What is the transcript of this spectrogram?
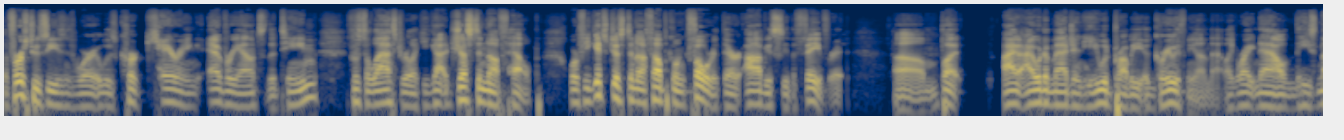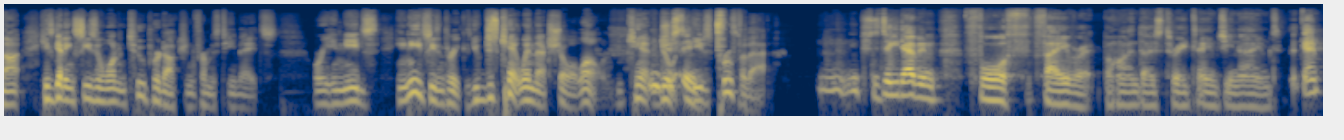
the first two seasons where it was Kirk carrying every ounce of the team, opposed to last year like he got just enough help. Or if he gets just enough help going forward, they're obviously the favorite. Um, but I, I would imagine he would probably agree with me on that. Like right now, he's not he's getting season one and two production from his teammates, where he needs he needs season three because you just can't win that show alone. You can't do it. He's proof of that. Mm, Interesting. So you'd have him fourth favorite behind those three teams you named. Okay.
